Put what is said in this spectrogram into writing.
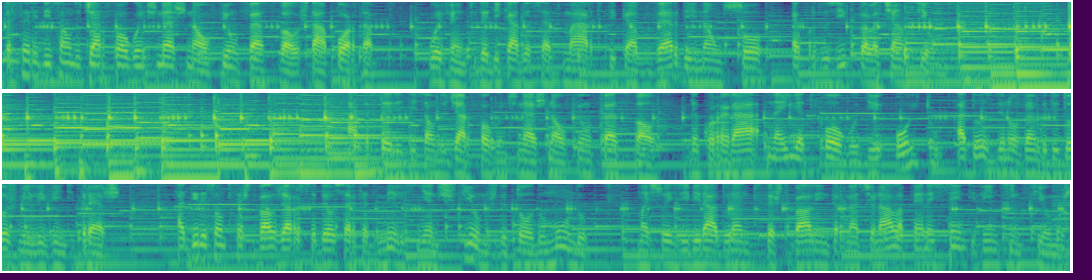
A terceira edição do Jar Fogo International Film Festival está à porta. O evento, dedicado à sétima arte de Cabo Verde e não só, é produzido pela Chan Films. A terceira edição do Jar Fogo International Film Festival decorrerá na Ilha de Fogo de 8 a 12 de novembro de 2023. A direção do festival já recebeu cerca de 1.500 filmes de todo o mundo, mas só exibirá durante o Festival Internacional apenas 125 filmes.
